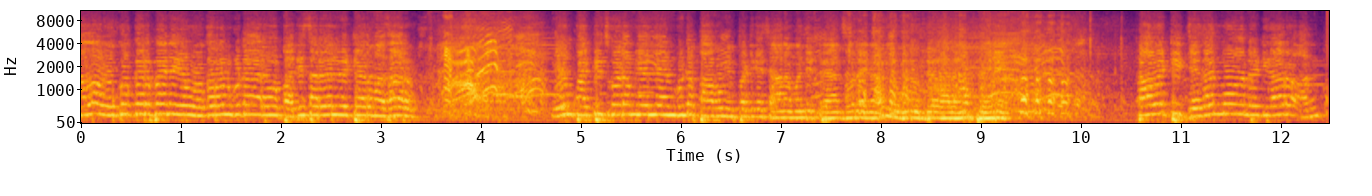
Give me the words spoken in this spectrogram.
మళ్ళీ ఒక్కొక్కరి పైన ఒకరు అనుకుంటారు పది సర్వేలు పెట్టాడు మా సార్. ఏం పట్టించుకోవడం లేదు అనుకుంటే పాపం ఇప్పటికే చాలా మంది ట్రాన్స్ఫర్ అయినారు లేకుంటే ఉద్యోగాలను పోయి కాబట్టి జగన్మోహన్ రెడ్డి గారు అంత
